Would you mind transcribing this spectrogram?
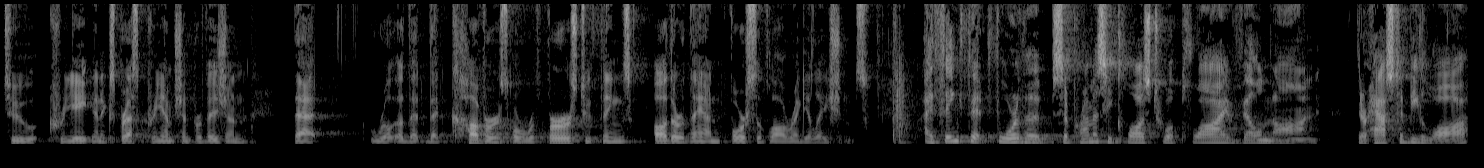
to create an express preemption provision that, re- Uh, that, that covers or refers to things other than force of law regulations? I think that for the supremacy clause to apply vel non, there has to be law,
